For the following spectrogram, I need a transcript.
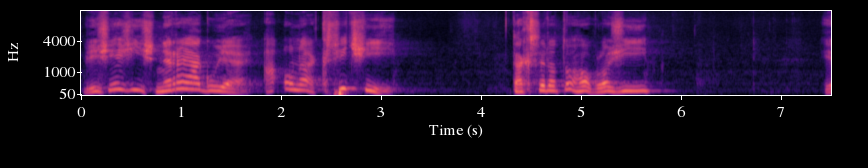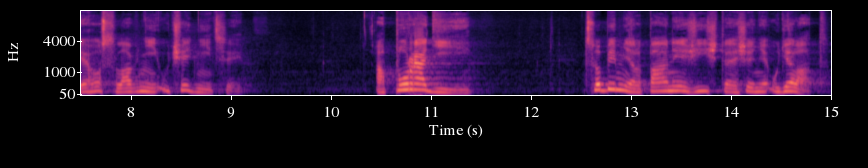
Když Ježíš nereaguje a ona křičí, tak se do toho vloží jeho slavní učedníci a poradí, co by měl pán Ježíš té ženě udělat.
